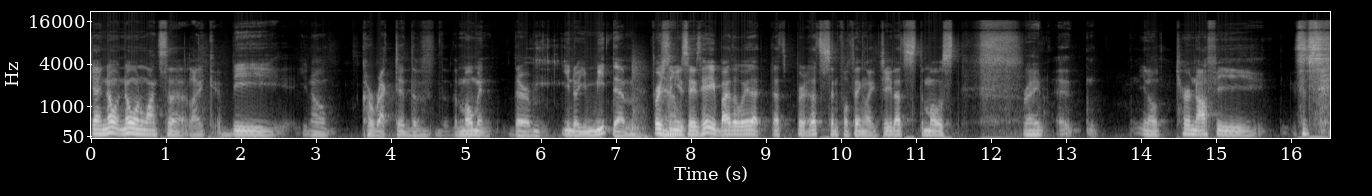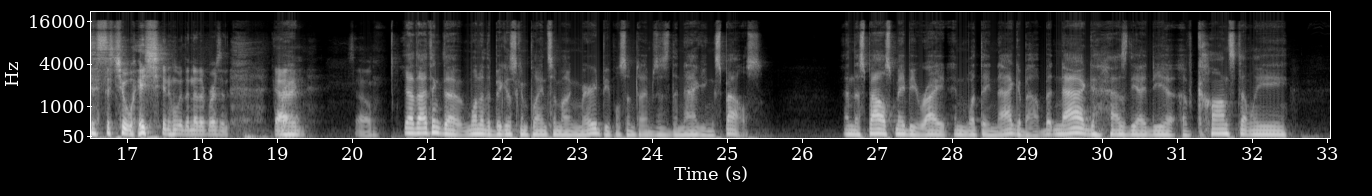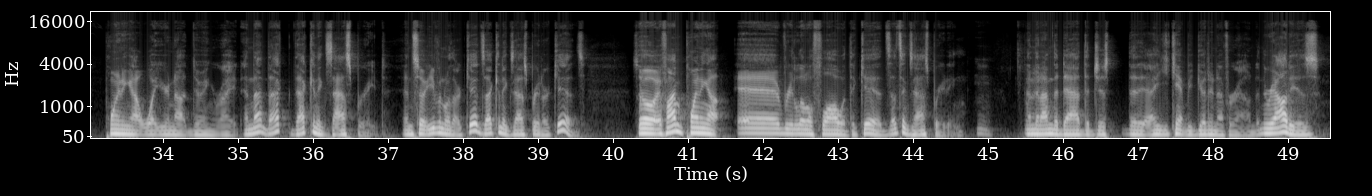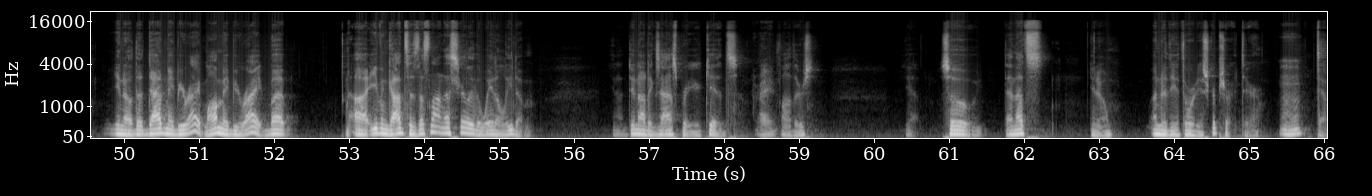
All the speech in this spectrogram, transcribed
Yeah. No. No one wants to like be you know corrected the the moment they're you know you meet them. First thing you say is, "Hey, by the way, that that's that's a sinful thing." Like, gee, that's the most right you know turn offy situation with another person. Yeah. Right. So yeah i think that one of the biggest complaints among married people sometimes is the nagging spouse. And the spouse may be right in what they nag about but nag has the idea of constantly pointing out what you're not doing right. And that that that can exasperate. And so even with our kids that can exasperate our kids. So if i'm pointing out every little flaw with the kids that's exasperating. Hmm. And then i'm the dad that just that you can't be good enough around. And the reality is you know the dad may be right mom may be right but uh, even god says that's not necessarily the way to lead them you know do not exasperate your kids right. fathers. Yeah. So, and that's, you know, under the authority of Scripture right there. Mm-hmm. Yeah.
